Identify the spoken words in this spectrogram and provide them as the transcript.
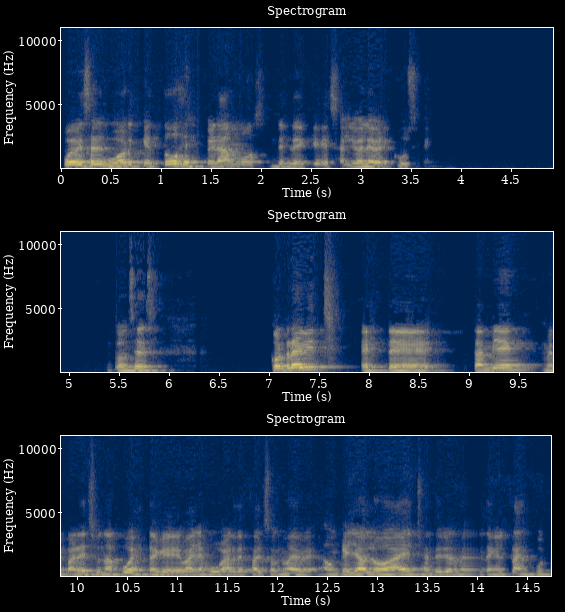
puede ser el jugador que todos esperamos desde que salió el Leverkusen. Entonces, con Revich, este, también me parece una apuesta que vaya a jugar de falso 9, aunque ya lo ha hecho anteriormente en el Frankfurt,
